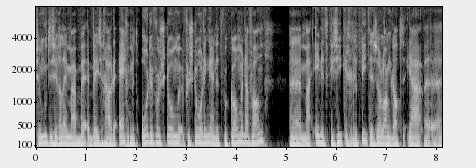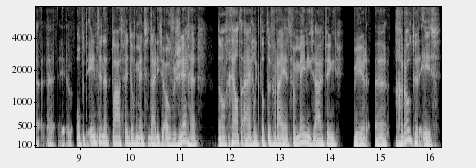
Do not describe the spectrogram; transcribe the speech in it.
Ze moeten zich alleen maar be bezighouden echt met ordeverstoringen en het voorkomen daarvan. Uh, maar in het fysieke gebied, en zolang dat ja, uh, uh, op het internet plaatsvindt of mensen daar iets over zeggen, dan geldt eigenlijk dat de vrijheid van meningsuiting weer groter is.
